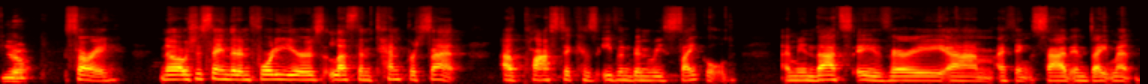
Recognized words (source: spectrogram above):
yeah. sorry, no, I was just saying that in 40 years, less than 10% of plastic has even been recycled. I mean, that's a very, um, I think, sad indictment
